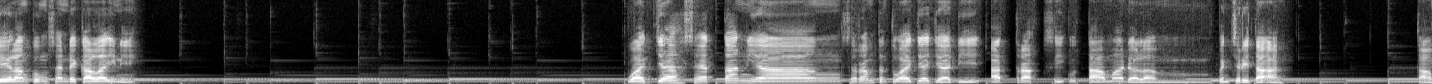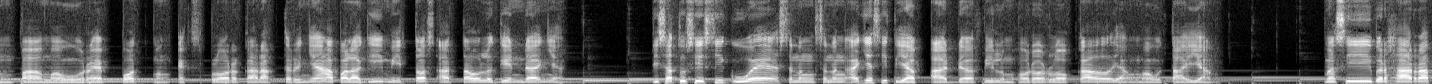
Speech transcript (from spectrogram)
Jaya Langkung Sandekala ini. Wajah setan yang seram tentu aja jadi atraksi utama dalam penceritaan tanpa mau repot mengeksplor karakternya apalagi mitos atau legendanya. Di satu sisi gue seneng-seneng aja sih tiap ada film horor lokal yang mau tayang. Masih berharap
